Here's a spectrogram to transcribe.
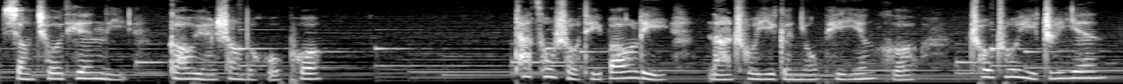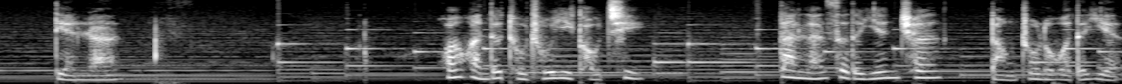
像秋天里。高原上的湖泊。他从手提包里拿出一个牛皮烟盒，抽出一支烟，点燃，缓缓地吐出一口气，淡蓝色的烟圈挡住了我的眼。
